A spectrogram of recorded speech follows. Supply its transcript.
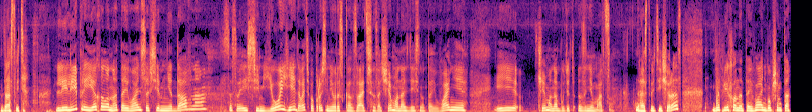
Здравствуйте! Лили приехала на Тайвань совсем недавно со своей семьей. И давайте попросим ее рассказать, зачем она здесь на Тайване и чем она будет заниматься. Здравствуйте еще раз. Я приехала на Тайвань. В общем-то,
